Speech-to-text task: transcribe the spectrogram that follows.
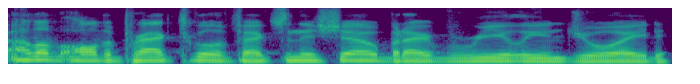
I love all the practical effects in this show, but I really enjoyed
